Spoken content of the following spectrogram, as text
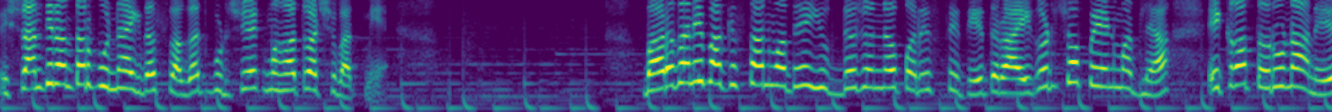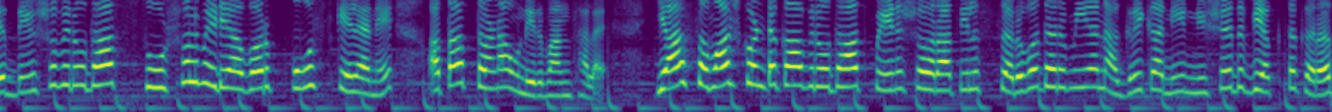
विश्रांतीनंतर पुन्हा एकदा स्वागत. पुढची एक महत्वाची बातमी आहे. भारत आणि पाकिस्तानमध्ये युद्धजन्य परिस्थितीत रायगडच्या पेणमधल्या एका तरुणाने देशविरोधात सोशल मीडियावर पोस्ट केल्याने आता तणाव निर्माण झालाय. या समाजकंटकाविरोधात पेण शहरातील सर्वधर्मीय नागरिकांनी निषेध व्यक्त करत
